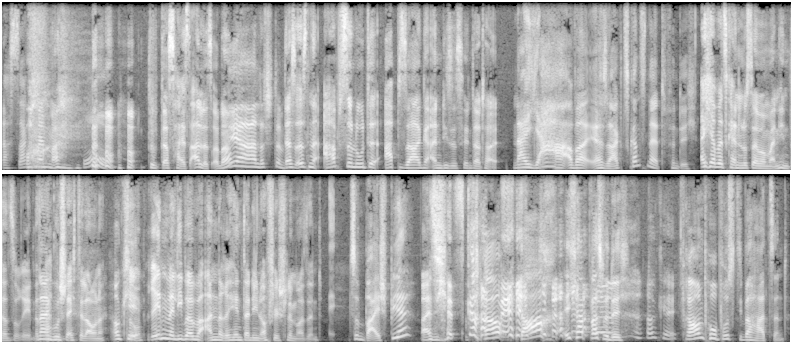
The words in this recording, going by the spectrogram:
Das sagt mein Mann. Oh. Das heißt alles, oder? Ja, das stimmt. Das ist eine absolute Absage an dieses Hinterteil. naja, aber er sagt's ganz nett, finde ich. Ich habe jetzt keine Lust, über meinen Hintern zu reden. Das Na macht gut. schlechte Laune. Okay. So, reden wir lieber über andere Hintern, die noch viel schlimmer sind. Zum Beispiel, Weiß ich jetzt gar Frau, nicht. doch, ich habe was für dich. Okay. Frauenpopos, die behaart sind.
